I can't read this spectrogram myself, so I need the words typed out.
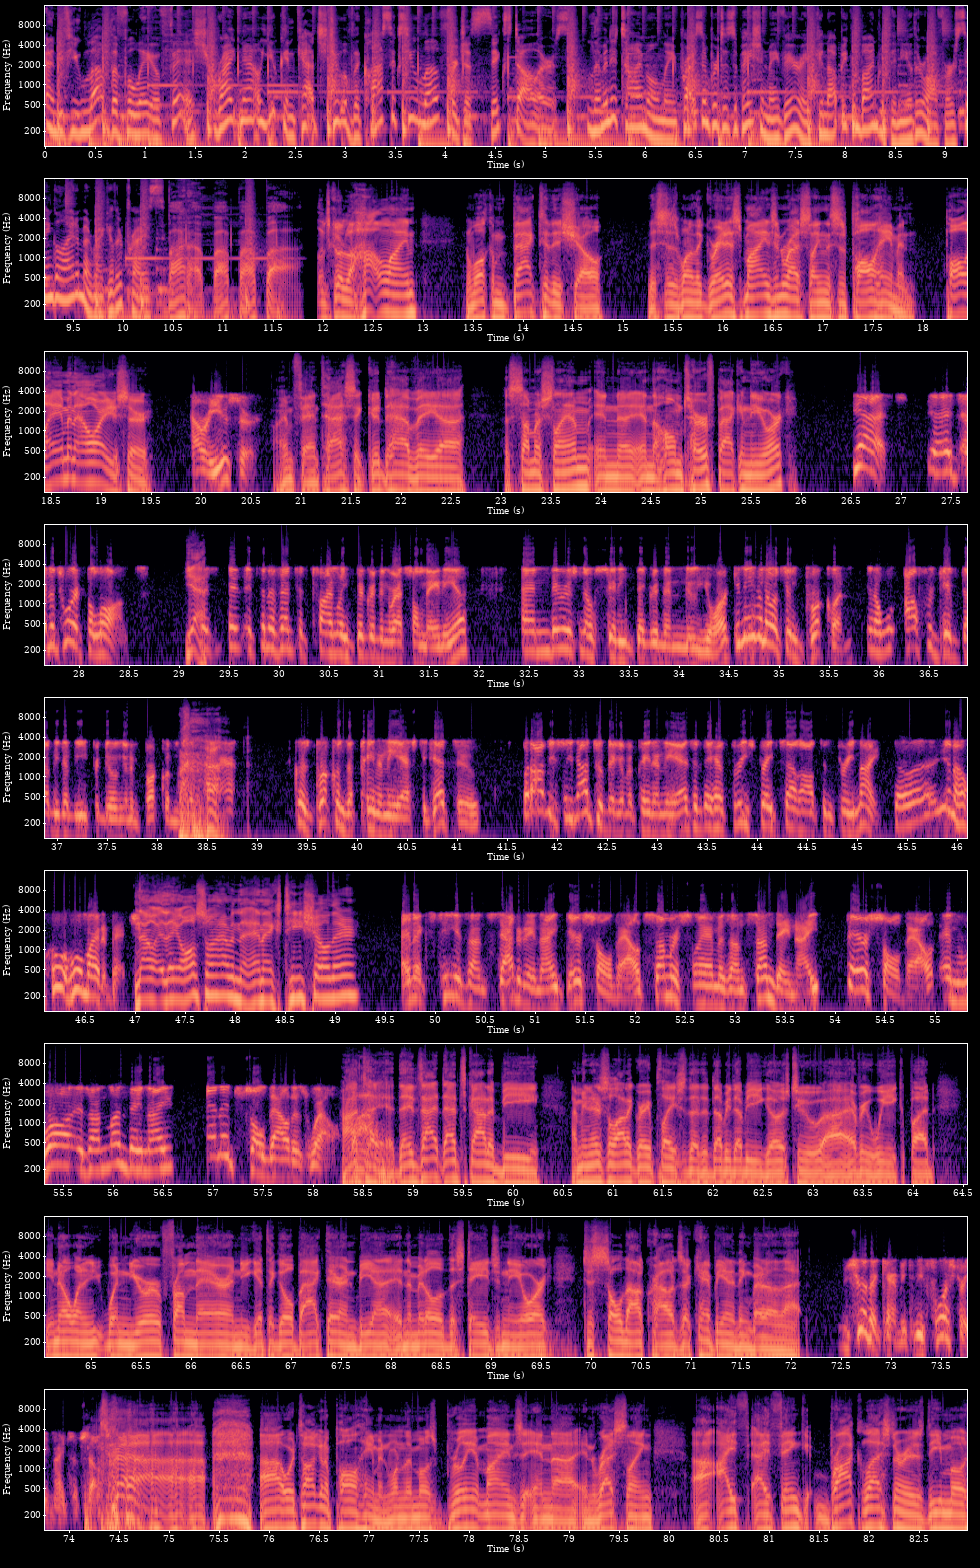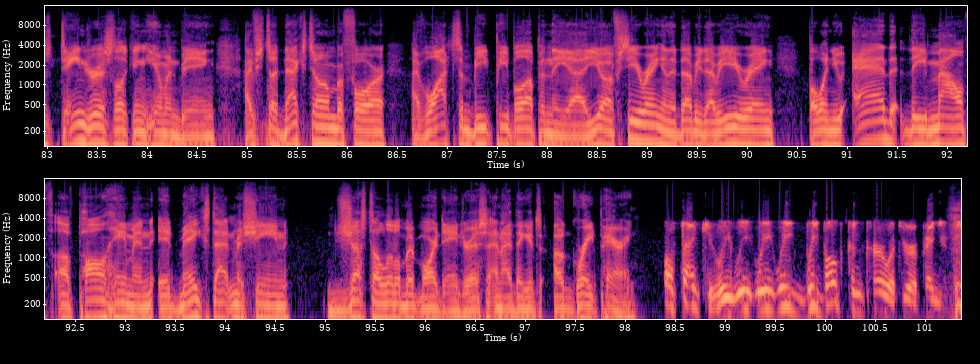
And if you love the filet of fish, right now you can catch two of the classics you love for just $6. Limited time only. Price and participation may vary. Cannot be combined with any other offer. Single item at regular price. Ba da ba ba ba. Let's go to the hotline and welcome back to the show. This is one of the greatest minds in wrestling. This is Paul Heyman. Paul Heyman, how are you, sir? How are you, sir? I'm fantastic. Good to have a uh, a SummerSlam in uh, in the home turf back in New York. Yes, yeah, it, and it's where it belongs. Yeah, It's, it, it's an event that's finally bigger than WrestleMania, and there is no city bigger than New York. And even though it's in Brooklyn, you know, I'll forgive WWE for doing it in Brooklyn because Brooklyn's a pain in the ass to get to. But obviously, not too big of a pain in the ass if they have three straight sellouts in three nights. So, uh, you know, who, who am I to bitch? Now are they also having the NXT show there. NXT is on Saturday night. They're sold out. SummerSlam is on Sunday night. They're sold out. And Raw is on Monday night, and it's sold out as well. I'll tell you, that, that that's got to be. I mean, there's a lot of great places that the WWE goes to uh, every week, but you know when when you're from there and you get to go back there and be uh, in the middle of the stage in New York, just sold out crowds. There can't be anything better than that. Sure, they can. It can be four straight nights of sales. uh, we're talking to Paul Heyman, one of the most brilliant minds in uh, in wrestling. Uh, I th- I think Brock Lesnar is the most dangerous looking human being. I've stood next to him before. I've watched him beat people up in the uh, UFC ring and the WWE ring. But when you add the mouth of Paul Heyman, it makes that machine just a little bit more dangerous. And I think it's a great pairing. oh, thank you. We, we, we, we, we both concur with your opinion.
